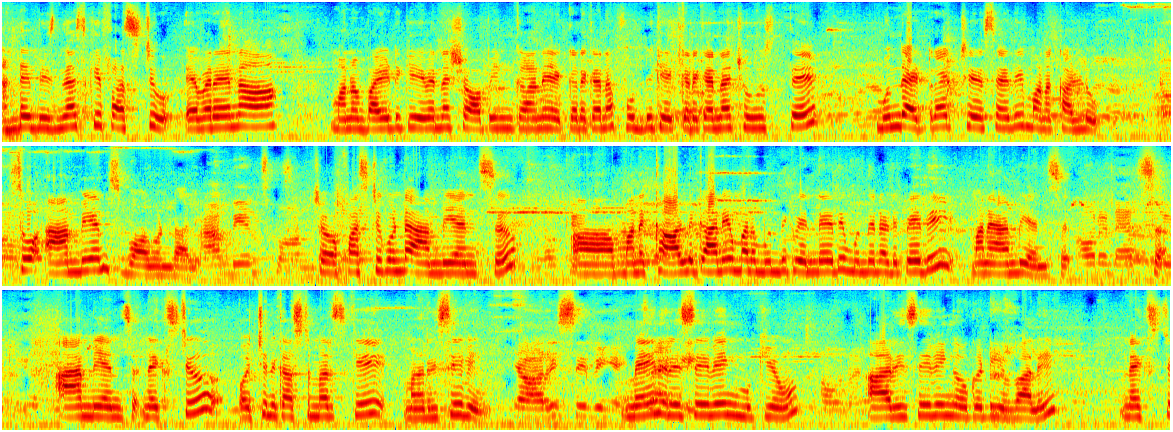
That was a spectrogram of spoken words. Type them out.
అంటే బిజినెస్కి ఫస్ట్ ఎవరైనా మనం బయటికి ఏమైనా షాపింగ్ కానీ ఎక్కడికైనా ఫుడ్కి ఎక్కడికైనా చూస్తే ముందు అట్రాక్ట్ చేసేది మన కళ్ళు. సో అంబియన్స్ బాగుండాలి. సో ఫస్ట్ ఉంటే అంబియన్స్ మన కాళ్ళు కానీ మన ముందుకు వెళ్ళేది ముందు నడిపేది మన అంబియన్స్. అంబియన్స్ నెక్స్ట్ వచ్చిన కస్టమర్స్కి మన రిసీవింగ్ మెయిన్ రిసీవింగ్ ముఖ్యం. ఆ రిసీవింగ్ ఒకటి ఇవ్వాలి. నెక్స్ట్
